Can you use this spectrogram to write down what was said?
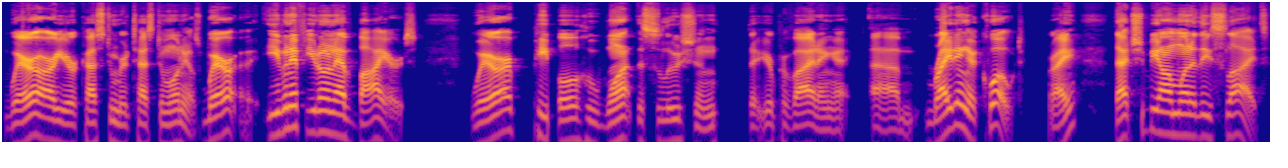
Where are your customer testimonials? Where, even if you don't have buyers, where are people who want the solution that you're providing? Um, writing a quote, right? That should be on one of these slides.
